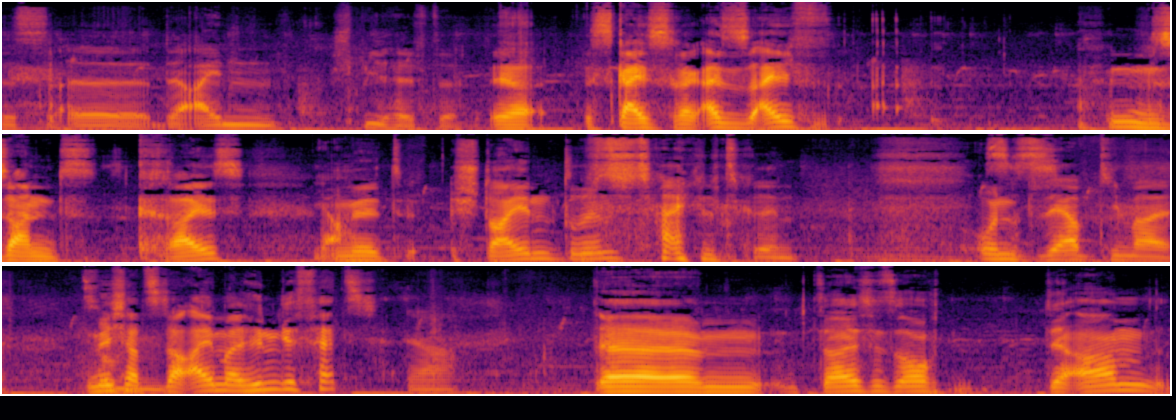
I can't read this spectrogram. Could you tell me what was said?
des, äh, der einen Spielhälfte. ja, das ist geisteskrank. Also es ist eigentlich ein Sandkreis Ja. mit Stein drin. Stein drin. Und das ist sehr optimal. mich hat es da einmal hingefetzt. Ja. Ähm, da ist jetzt auch der Arm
